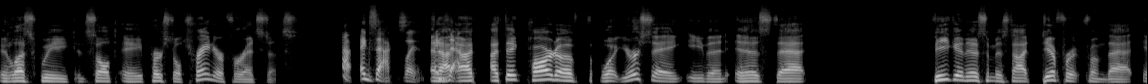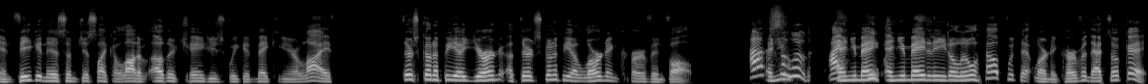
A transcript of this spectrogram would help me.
unless we consult a personal trainer, for instance. Yeah, exactly. And exactly. I, I, think part of what you're saying, even, is that veganism is not different from that. And veganism, just like a lot of other changes we could make in your life, there's going to be a yearn, uh, there's going to be a learning curve involved. Absolutely. And you, and you may and you may need a little help with that learning curve, and that's okay.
